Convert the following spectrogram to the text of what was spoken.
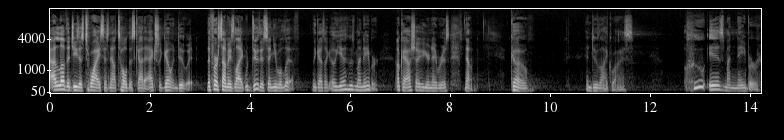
I love that Jesus twice has now told this guy to actually go and do it. The first time he's like, well, Do this and you will live. And the guy's like, Oh, yeah, who's my neighbor? Okay, I'll show you who your neighbor is. Now, go and do likewise. Who is my neighbor?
